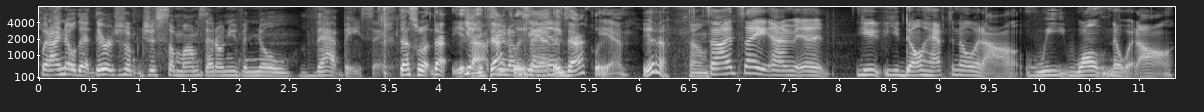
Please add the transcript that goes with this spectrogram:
But i know that there are some, just some moms that don't even know that basic. That's what that yeah exactly you know exactly. Yeah. Yeah. So, so i'd say um, it, you you don't have to know it all. We won't know it all.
